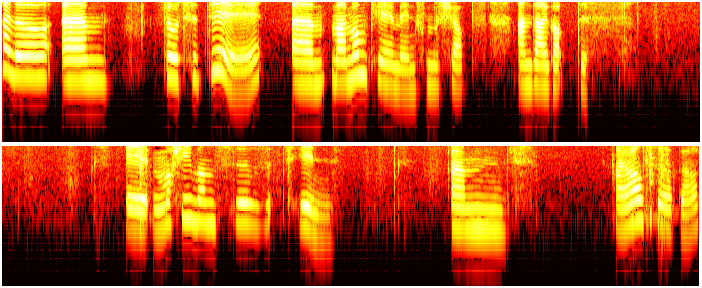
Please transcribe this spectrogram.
Hello, um, so today um, my mum came in from the shops and I got this. A Moshi Monsters tin. And I also got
